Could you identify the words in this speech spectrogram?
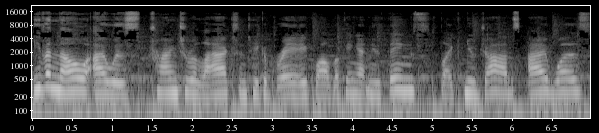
even though I was trying to relax and take a break while looking at new things, like new jobs, I was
